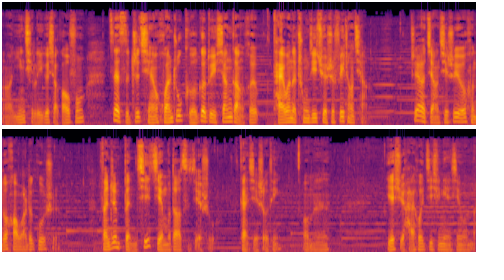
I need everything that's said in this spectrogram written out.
啊，引起了一个小高峰。在此之前，《还珠格格》对香港和台湾的冲击确实非常强。这要讲，其实有很多好玩的故事。反正本期节目到此结束，感谢收听，我们也许还会继续念新闻吧。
